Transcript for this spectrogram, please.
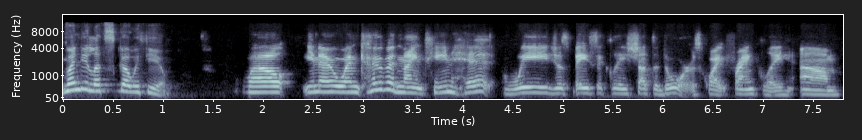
Wendy, let's go with you. Well, you know, when COVID-19 hit, we just basically shut the doors, quite frankly. Um,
